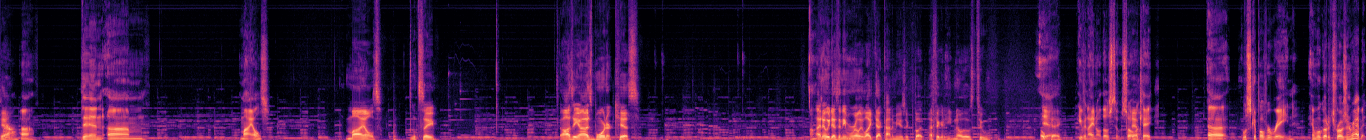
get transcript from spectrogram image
Yeah. well, Um, then um, Miles. Miles. Let's see. Ozzy Osbourne or Kiss. I know he doesn't even really like that kind of music, but I figured he'd know those two. Okay. Yeah, even I know those two. So Yeah. okay. Uh, we'll skip over Rain and we'll go to Trojan Rabbit.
